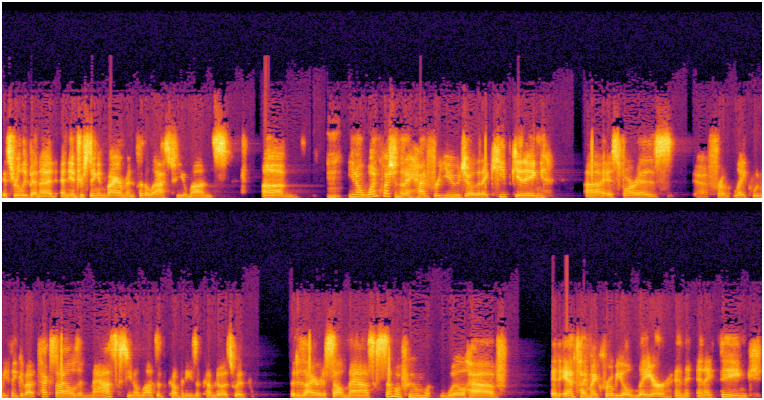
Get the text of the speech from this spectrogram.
it's really been a, an interesting environment for the last few months. Um, mm. You know, one question that I had for you, Joe, that I keep getting uh, as far as from like when we think about textiles and masks, you know, lots of companies have come to us with the desire to sell masks, some of whom will have an antimicrobial layer. And, and I think,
